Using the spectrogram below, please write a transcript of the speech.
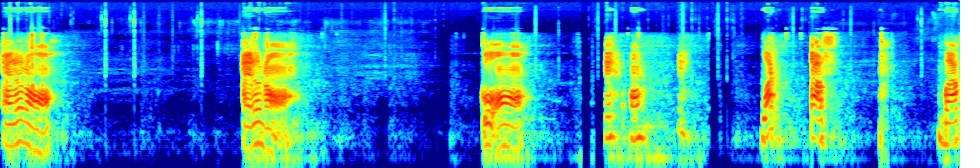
ไอรอนอไอรอนอโกอเอ๊ะอ๋อเอ๊ะ what the f บัก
